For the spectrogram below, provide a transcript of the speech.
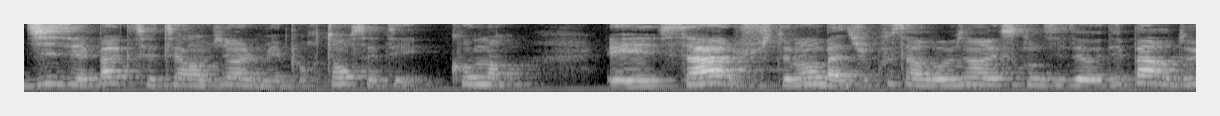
disait pas que c'était un viol, mais pourtant c'était commun. Et ça, justement, bah, du coup, ça revient avec ce qu'on disait au départ de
